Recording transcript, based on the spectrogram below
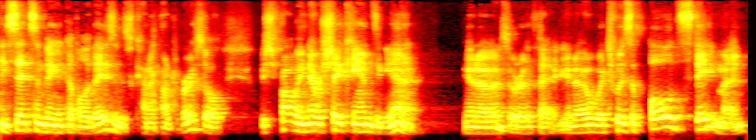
he said something a couple of days that's kind of controversial. We should probably never shake hands again, you know, sort of thing, you know, which was a bold statement.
